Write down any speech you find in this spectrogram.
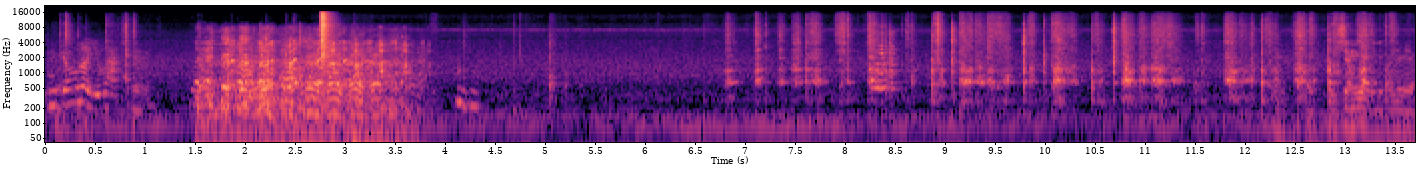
你不用热油啊。嗯。香味，你看见没有？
